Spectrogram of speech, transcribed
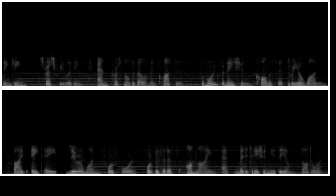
thinking, stress free living, and personal development classes. For more information, call us at 301 588 0144 or visit us online at meditationmuseum.org.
